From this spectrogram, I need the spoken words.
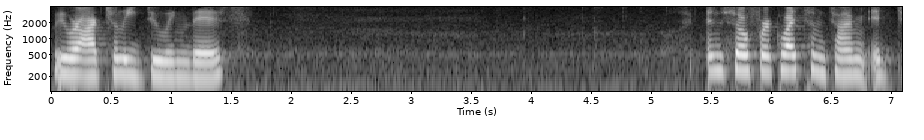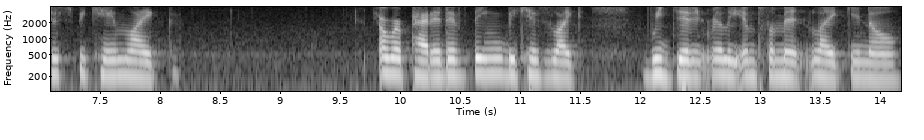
we were actually doing this. And so for quite some time it just became like a repetitive thing because like we didn't really implement like you know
